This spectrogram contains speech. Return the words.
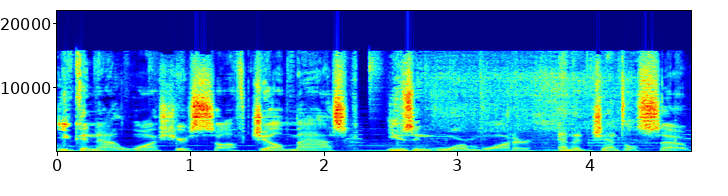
You can now wash your soft gel mask using warm water and a gentle soap.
